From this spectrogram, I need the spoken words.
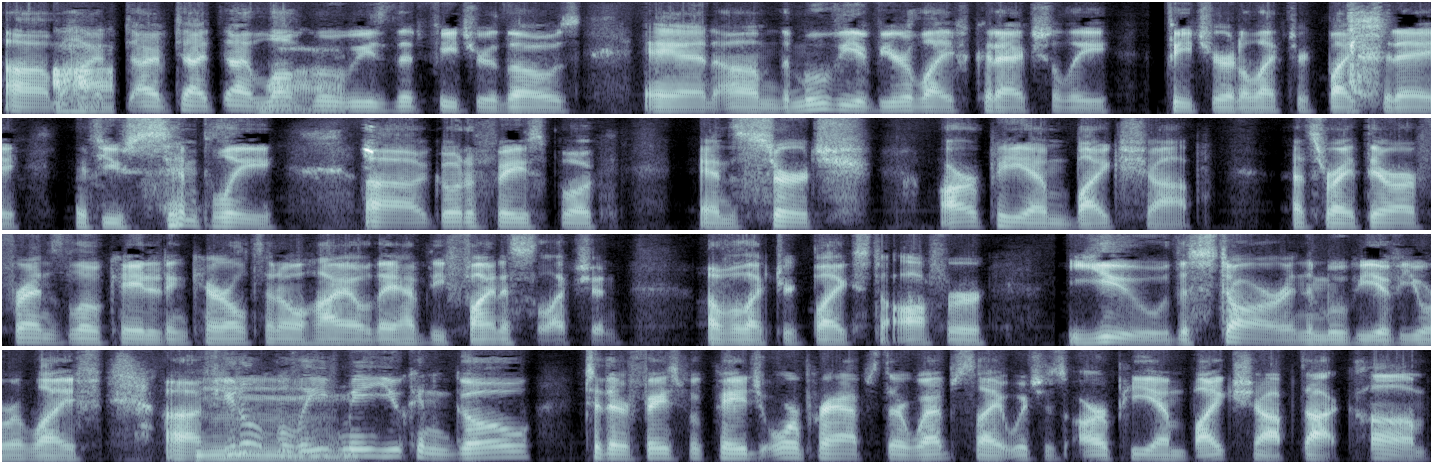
Um, Uh-huh. I, I, I, I love Wow. movies that feature those, and um, the movie of your life could actually feature an electric bike today if you simply uh, go to Facebook and search RPM Bike Shop. That's right. There are friends located in Carrollton, Ohio. They have the finest selection of electric bikes to offer you, the star in the movie of your life. Uh, if you don't believe Mm. me, you can go to their Facebook page or perhaps their website, which is rpmbikeshop.com.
